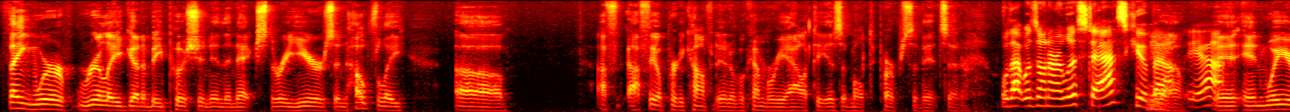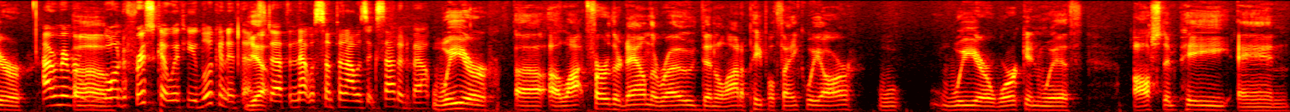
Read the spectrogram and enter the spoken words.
Thing we're really going to be pushing in the next three years, and hopefully, uh, I, f- I feel pretty confident it'll become a reality as a multi-purpose event center. Well, that was on our list to ask you about. Yeah. And, and we are I remember um, going to Frisco with you looking at that yeah. stuff, and that was something I was excited about. we are uh, a lot further down the road than a lot of people think we are. W- We are working with Austin Peay and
